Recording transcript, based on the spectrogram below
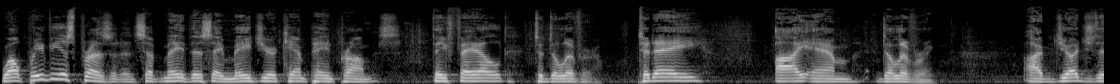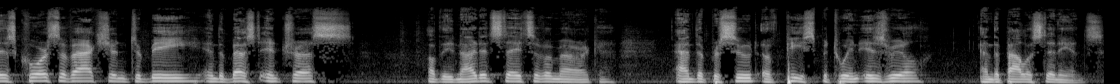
While previous presidents have made this a major campaign promise, they failed to deliver. Today, I am delivering. I've judged this course of action to be in the best interests of the United States of America and the pursuit of peace between Israel and the Palestinians.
